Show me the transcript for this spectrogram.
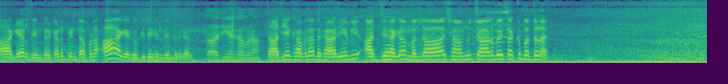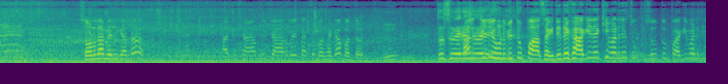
ਆ ਗਿਆ ਰਜਿੰਦਰਗੜ੍ਹ ਪਿੰਡ ਆਪਣਾ। ਆ ਆ ਗਿਆ ਕਿਉਂਕਿ ਦੇਖ ਰਜਿੰਦਰਗੜ੍ਹ। ਤਾਜ਼ੀਆਂ ਖਬਰਾਂ। ਤਾਜ਼ੀਆਂ ਖਬਰਾਂ ਦਿਖਾ ਰਹੀਆਂ ਵੀ ਅੱਜ ਹੈਗਾ ਮੱਲਾ ਸ਼ਾਮ ਨੂੰ 4 ਵਜੇ ਤੱਕ ਬੱਦਲ ਹੈ। ਸੁਣ ਲੈ ਮੇਰੀ ਗੱਲ। ਅੱਜ ਸ਼ਾਮ ਨੂੰ 4 ਵਜੇ ਤੱਕ ਬਸ ਹੈਗਾ ਬੱਦਲ। ਤੂੰ ਸਵੇਰੇ ਜੀ ਸਵੇਰੇ ਹੁਣ ਵੀ ਤੂੰ ਪਾ ਸਕਦੀ। ਦੇਖ ਆ ਗਈ ਦੇਖੀ ਮੜ ਜੇ ਤੂੰ ਤੂੰ ਪਾ ਗਈ ਮੜ ਜੀ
